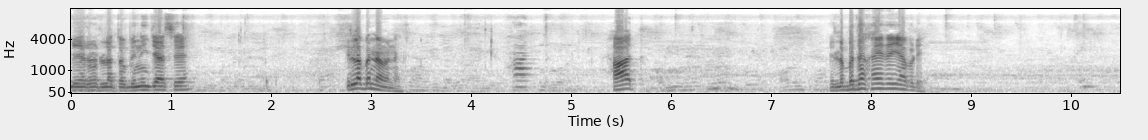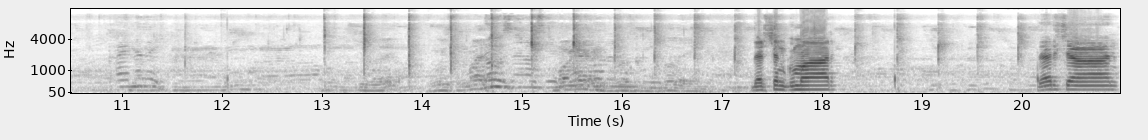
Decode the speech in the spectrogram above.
બે રોટલા તો બની જશે. કેટલા બનાવવાના હાથ? એટલે બધા ખાઈ રહીએ આપણે? દર્શન કુમાર. દર્શન.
